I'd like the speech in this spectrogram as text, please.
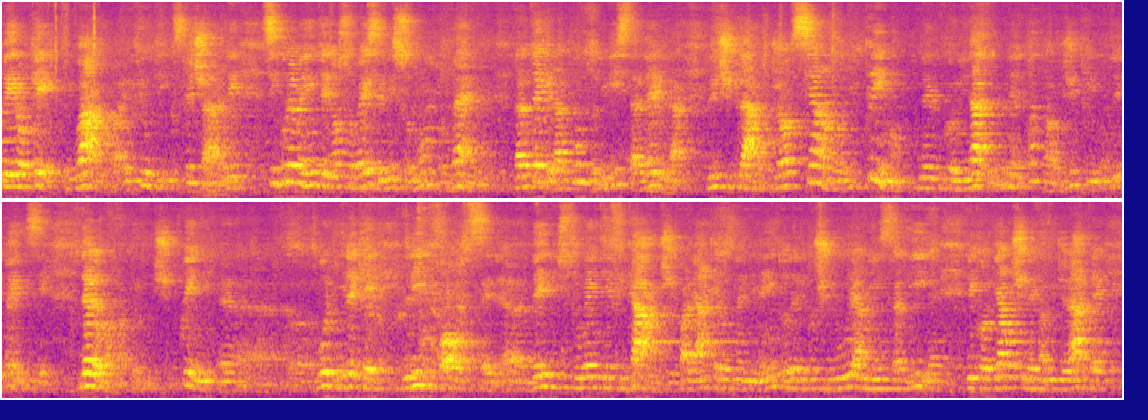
vero che riguardo ai rifiuti speciali sicuramente il nostro Paese è messo molto bene tant'è che dal punto di vista del riciclaggio siamo il primo, nel, con del 2014, il primo dei paesi dell'Europa 15. Quindi eh, vuol dire che lì forse eh, degli strumenti efficaci, quale anche lo snellimento delle procedure amministrative, ricordiamoci le famigerate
